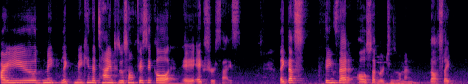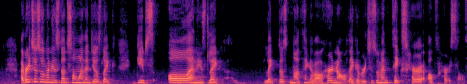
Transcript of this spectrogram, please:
Are you make like making the time to do some physical uh, exercise? Like that's things that also a virtuous woman does. Like a virtuous woman is not someone that just like gives all and is like like does not think about her. No like a virtuous woman takes care of herself.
